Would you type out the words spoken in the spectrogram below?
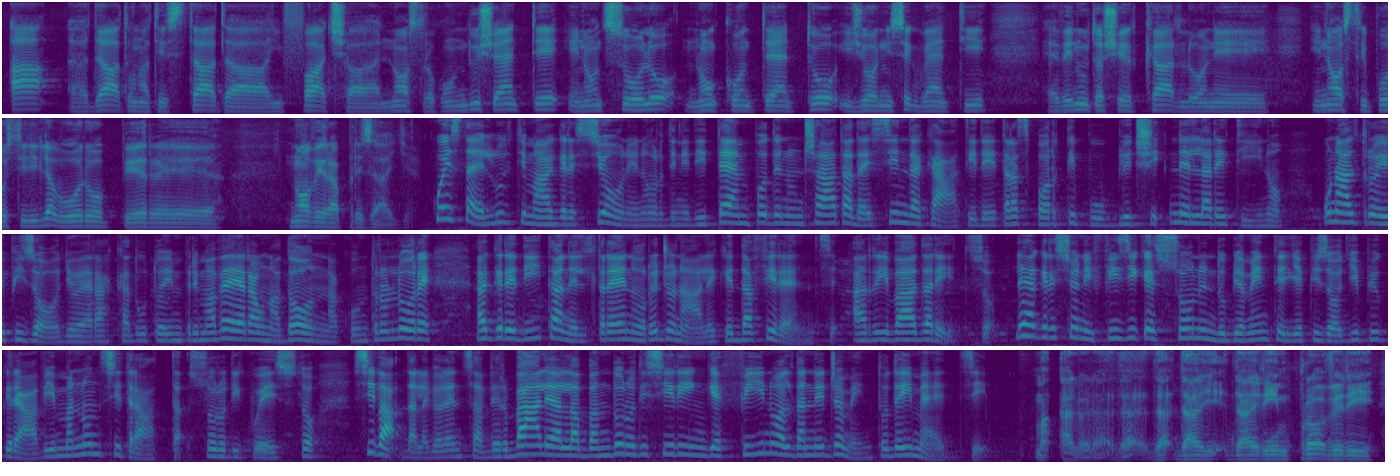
ha eh, dato una testata in faccia al nostro conducente e non solo, non contento, i giorni seguenti è venuto a cercarlo nei, nei nostri posti di lavoro per eh, nuove rappresaglie. Questa è l'ultima aggressione in ordine di tempo denunciata dai sindacati dei trasporti pubblici nell'Aretino. Un altro episodio era accaduto in primavera, una donna controllore aggredita nel treno regionale che da Firenze arriva ad Arezzo. Le aggressioni fisiche sono indubbiamente gli episodi più gravi, ma non si tratta solo di questo. Si va dalla violenza verbale all'abbandono di siringhe fino al danneggiamento dei mezzi. Ma allora, da, da, dai, dai, rimproveri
